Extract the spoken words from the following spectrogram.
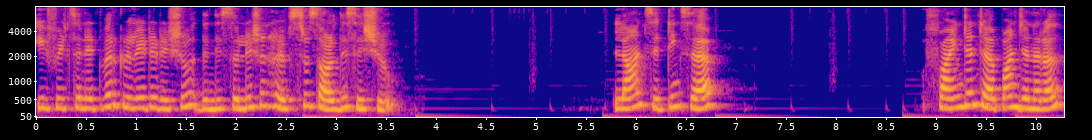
If it's a network related issue, then the solution helps to solve this issue. Launch settings app. Find and tap on general.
